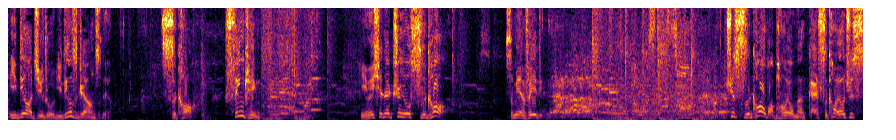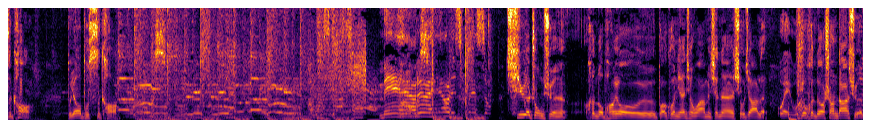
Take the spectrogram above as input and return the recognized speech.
一定要记住，一定是这样子的，思考，thinking，因为现在只有思考是免费的，去思考吧，朋友们，该思考要去思考，不要不思考。七月中旬，很多朋友，包括年轻娃们，现在休假了，有很多要上大学了。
